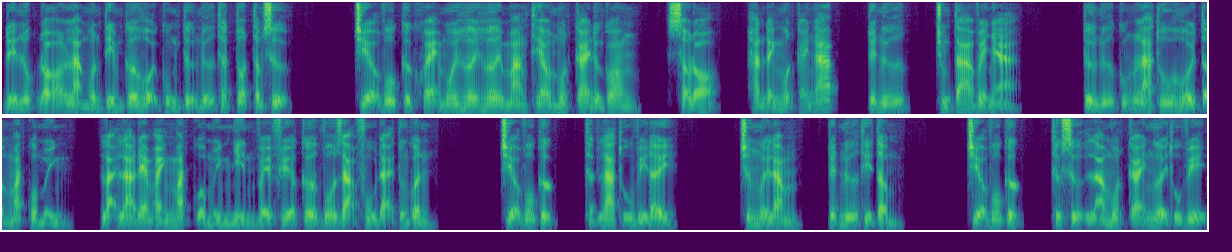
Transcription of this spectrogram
đến lúc đó là muốn tìm cơ hội cùng tử nữ thật tốt tâm sự. Triệu vô cực khỏe môi hơi hơi mang theo một cái đường cong, sau đó, hắn đánh một cái ngáp, tuyết nữ, chúng ta về nhà. Tử nữ cũng là thu hồi tầm mắt của mình, lại là đem ánh mắt của mình nhìn về phía cơ vô dạ phủ đại tướng quân. Triệu vô cực, thật là thú vị đây. chương 15, tuyết nữ thị tẩm. Triệu vô cực, thực sự là một cái người thú vị.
